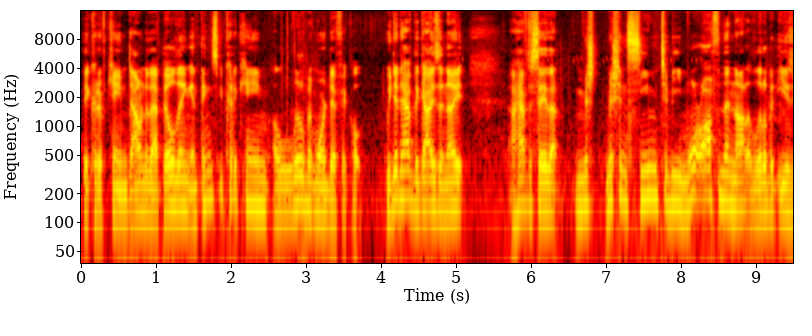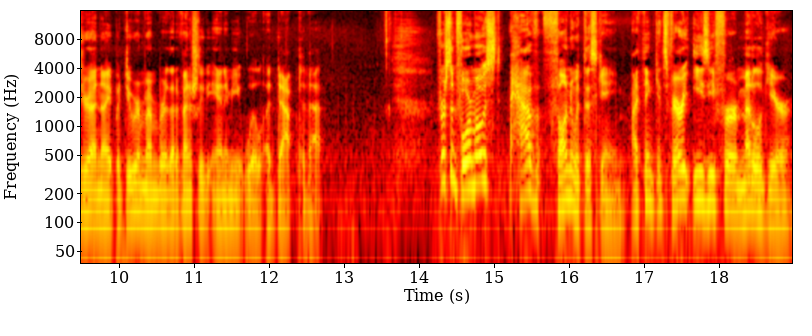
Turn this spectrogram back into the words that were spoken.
They could have came down to that building, and things could have came a little bit more difficult. We did have the guys at night. I have to say that missions seem to be more often than not a little bit easier at night, but do remember that eventually the enemy will adapt to that. First and foremost, have fun with this game. I think it's very easy for Metal Gear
